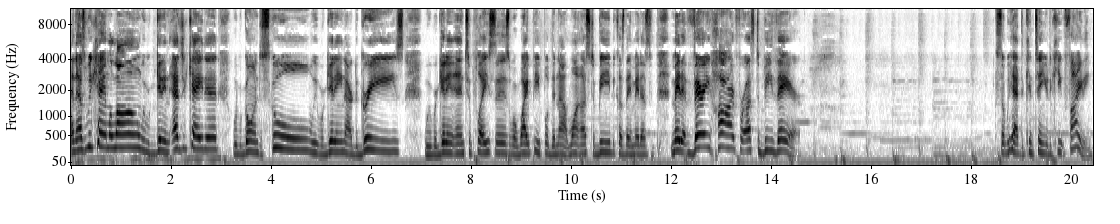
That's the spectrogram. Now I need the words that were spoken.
And as we came along, we were getting educated, we were going to school, we were getting our degrees, we were getting into places where white people did not want us to be because they made us made it very hard for us to be there. So we had to continue to keep fighting.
